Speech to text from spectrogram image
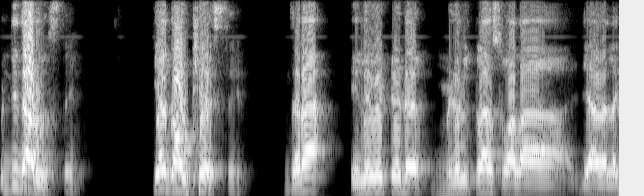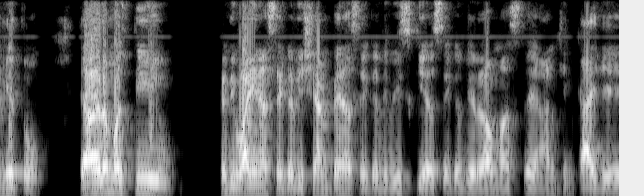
पण ती दारू असते. या गावठी असते. जरा एलिव्हेटेड मिडल क्लास वाला ज्या वेळेला घेतो त्यावेळेला मग ती कधी वाईन असते कधी शॅम्पेन असते कधी विस्की असते कधी रम असते आणखीन काय जे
